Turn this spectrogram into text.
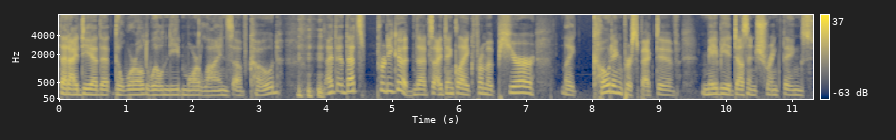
that idea that the world will need more lines of code. I, that's pretty good. That's I think like from a pure like coding perspective, maybe it doesn't shrink things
